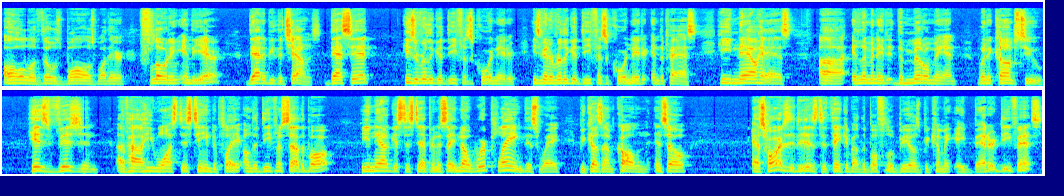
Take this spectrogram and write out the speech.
all of those balls while they're floating in the air? That'd be the challenge. That's it. he's a really good defensive coordinator. He's been a really good defensive coordinator in the past. He now has uh, eliminated the middleman when it comes to his vision of how he wants this team to play on the defense side of the ball. He now gets to step in and say, "No, we're playing this way because I'm calling." And so, as hard as it is to think about the Buffalo Bills becoming a better defense,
